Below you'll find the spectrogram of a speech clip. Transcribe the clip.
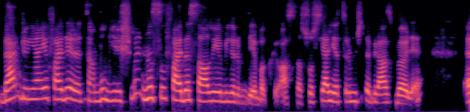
ben dünyaya fayda yaratan bu girişime nasıl fayda sağlayabilirim diye bakıyor aslında. Sosyal yatırımcı da biraz böyle. Ee,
